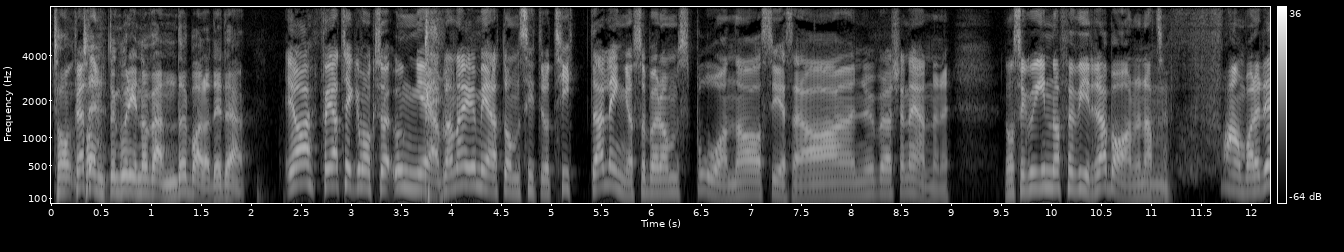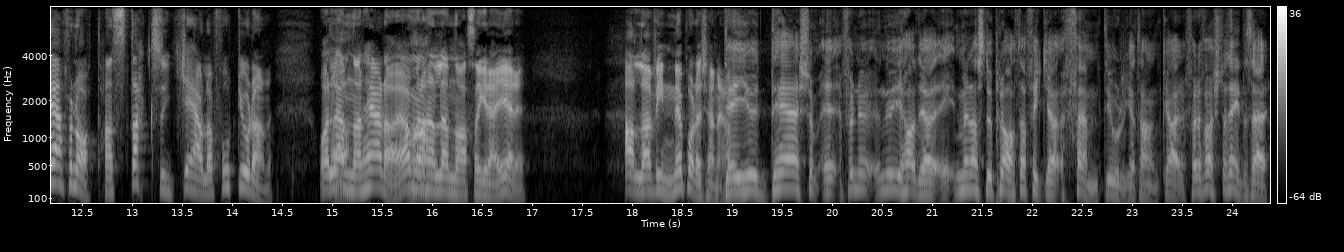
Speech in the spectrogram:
Tom, För jag- tomten går in och vänder bara, det är det. Ja, för jag tänker mig också, ungjävlarna är ju mer att de sitter och tittar länge och så börjar de spåna och se så här, ja, nu börjar jag känna igen henne. De ska gå in och förvirra barnen att, Mm. fan vad är det där för något? Han stack så jävla fort gjorde han. Och vad lämnar han här då? Ja, men han lämnar massa grejer. Alla vinner på det känner Det jag. är ju där som, eh, för nu, nu hade jag, medan du pratade fick jag 50 olika tankar. För det första tänkte jag så här,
